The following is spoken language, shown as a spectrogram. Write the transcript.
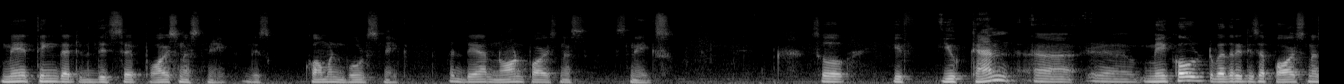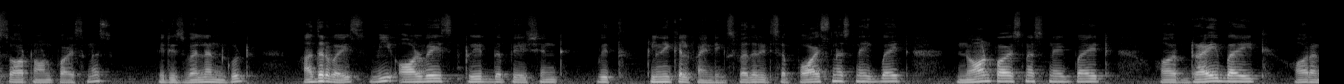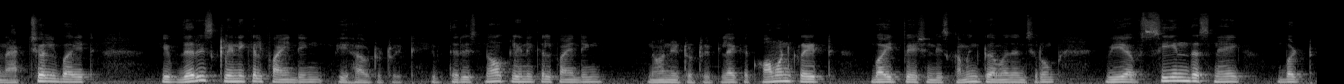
may think that this is a poisonous snake this common wolf snake but they are non-poisonous snakes. So you can uh, uh, make out whether it is a poisonous or non-poisonous, it is well and good. Otherwise, we always treat the patient with clinical findings, whether it's a poisonous snake bite, non poisonous snake bite, or dry bite, or an actual bite. If there is clinical finding, we have to treat. If there is no clinical finding, no need to treat. Like a common krait bite patient is coming to emergency room, we have seen the snake, but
